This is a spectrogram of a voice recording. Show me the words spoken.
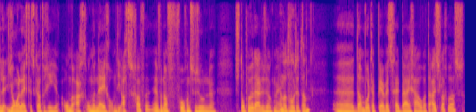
le- jonge leeftijdscategorieën onder 8, onder 9 om die af te schaffen. En vanaf volgend seizoen eh, stoppen we daar dus ook mee. en wat wordt het dan? Eh, dan wordt er per wedstrijd bijgehouden wat de uitslag was.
